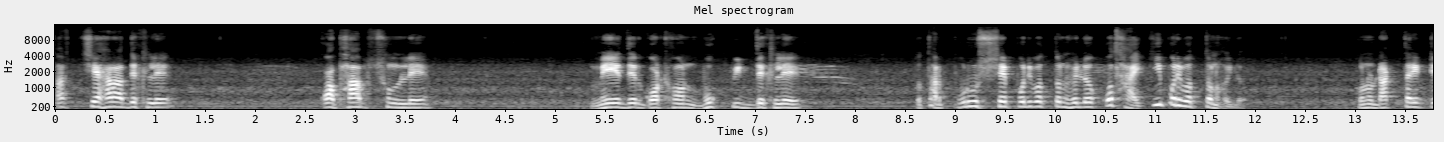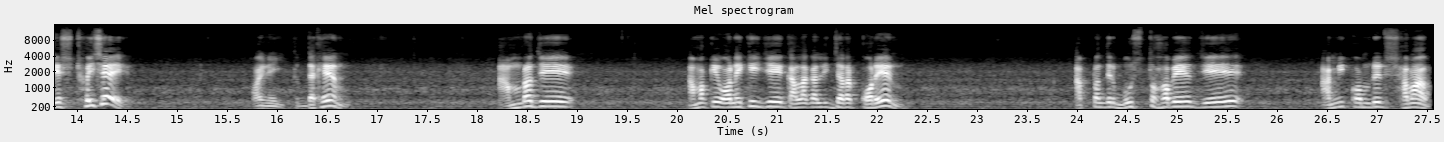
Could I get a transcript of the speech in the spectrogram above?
তার চেহারা দেখলে, কথা শুনলে, মেয়েদের গঠন, বুক পিঠ দেখলে, তো তার পুরুষ সে পরিবর্তন হইল কোথায়? কি পরিবর্তন হইল? কোনো ডাক্তারি টেস্ট হয়েছে হয় নাই। তো দেখেন, আমরা যে আমাকে অনেকেই যে গালাগালি যারা করেন, আপনাদের বুঝতে হবে যে আমি কমরেড সামাদ।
